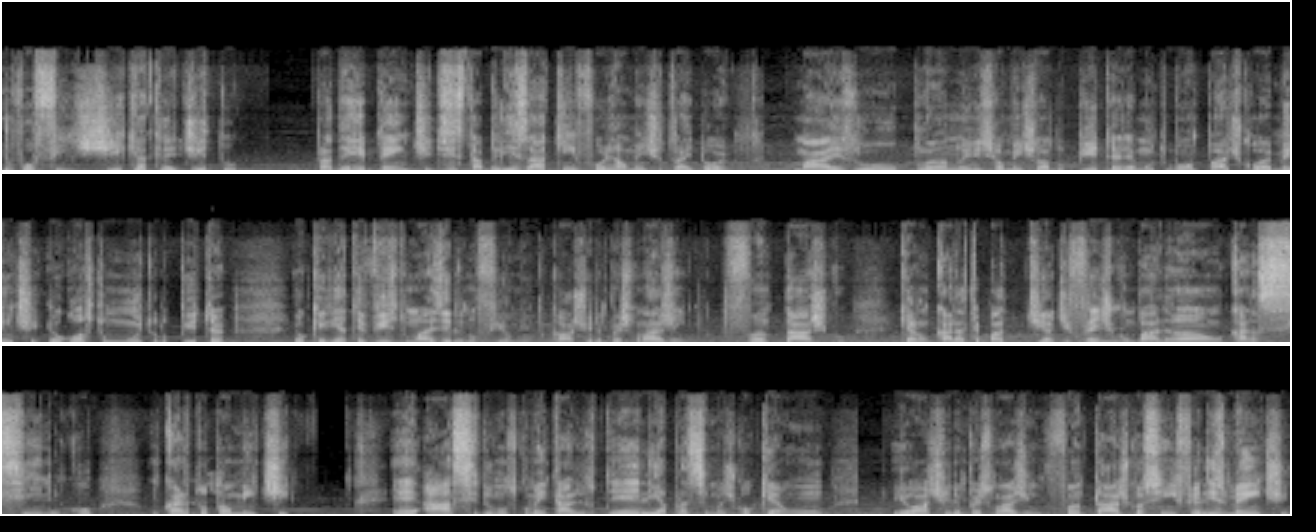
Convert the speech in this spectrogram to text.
eu vou fingir que acredito para de repente desestabilizar quem for realmente o traidor. Mas o plano inicialmente lá do Peter é muito bom. Particularmente, eu gosto muito do Peter. Eu queria ter visto mais ele no filme, porque eu acho ele um personagem fantástico. Que era um cara que batia de frente Sim. com o Barão, um cara cínico, um cara totalmente é, ácido nos comentários dele, ia pra cima de qualquer um. Eu acho ele um personagem fantástico. Assim, infelizmente,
